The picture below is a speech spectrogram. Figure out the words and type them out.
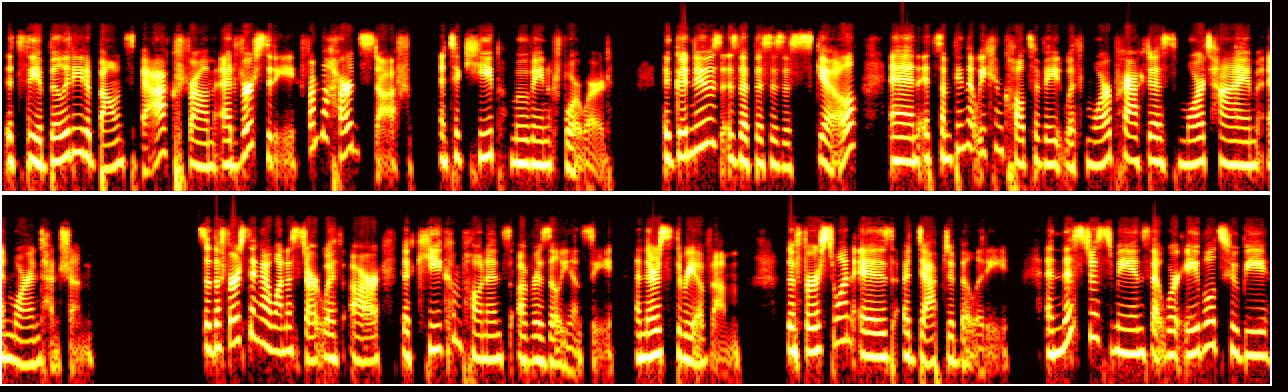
It's the ability to bounce back from adversity, from the hard stuff, and to keep moving forward. The good news is that this is a skill and it's something that we can cultivate with more practice, more time, and more intention. So, the first thing I want to start with are the key components of resiliency, and there's three of them. The first one is adaptability. And this just means that we're able to be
